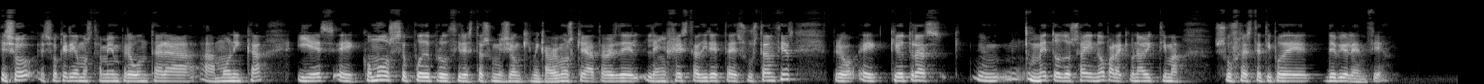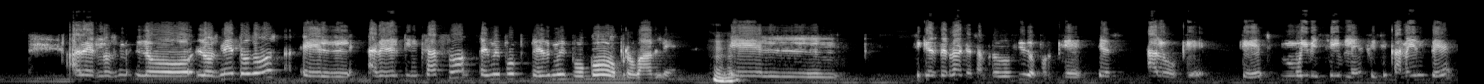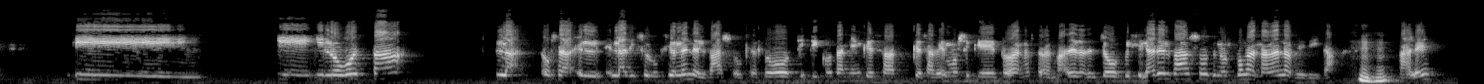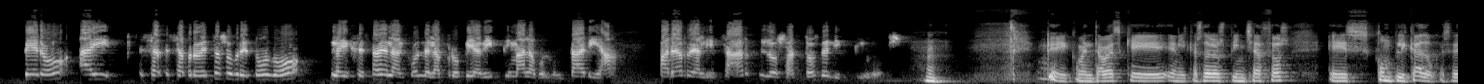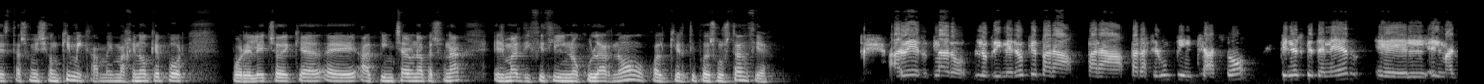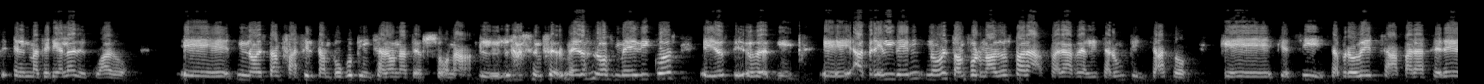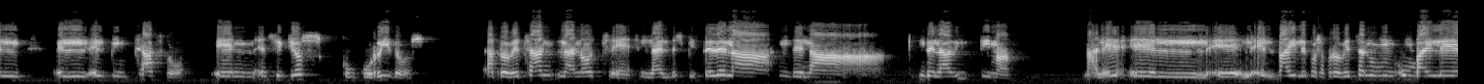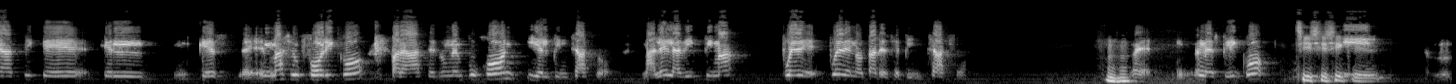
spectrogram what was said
Eso, eso queríamos también preguntar a, Mónica y es eh, cómo se puede producir esta sumisión química. Vemos que a través de la ingesta directa de sustancias, pero eh, ¿qué otros mm, métodos hay ¿no? para que una víctima sufra este tipo de, violencia? A ver, los, los métodos, el, a ver, el pinchazo es muy, es muy poco probable. sí que es verdad que se han producido porque es algo que que es muy visible físicamente, y, y, luego está la, o sea, la disolución en el vaso, que es lo típico también que, que sabemos y que todas nuestras madres han dicho, vigilar el vaso, que no nos pongan nada en la bebida, ¿vale? Pero hay, se, aprovecha sobre todo la ingesta del alcohol de la propia víctima, la voluntaria, para realizar los actos delictivos. Que comentabas que en el caso de los pinchazos es complicado que se dé esta sumisión química. Me imagino que por, por el hecho de que eh, al pinchar a una persona es más difícil inocular ¿no? cualquier tipo de sustancia. A ver, claro, lo primero que para, para, para hacer un pinchazo tienes que tener el, el material adecuado eh, no es tan fácil tampoco pinchar a una persona. Los enfermeros, los médicos, ellos eh, aprenden, ¿no? Están formados para, para realizar un pinchazo. Que, que sí, se aprovecha para hacer el, el, pinchazo en, sitios concurridos. Aprovechan la noche, el despiste de la, de la, de la víctima. ¿Vale? El, el, baile, pues aprovechan un, un baile así que, que el que es eh, más eufórico para hacer un empujón y el pinchazo, ¿vale? La víctima puede, puede notar ese pinchazo. ¿Me, explico? Sí, sí, sí. que...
